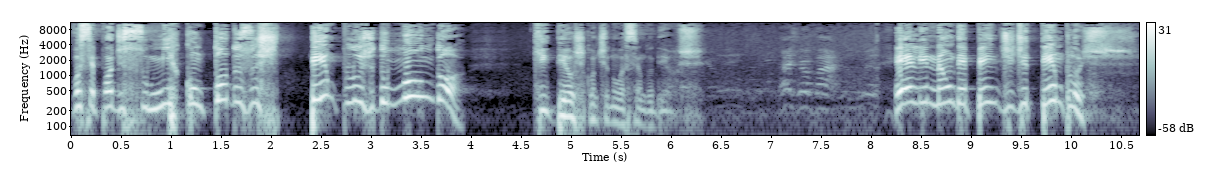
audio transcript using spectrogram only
você pode sumir com todos os templos do mundo, que Deus continua sendo Deus. Ele não depende de templos.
